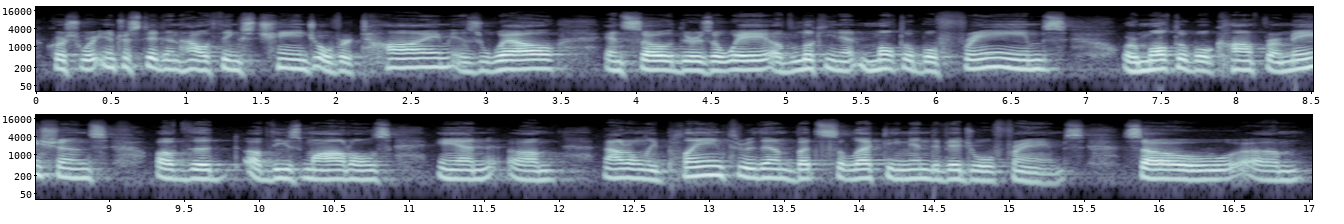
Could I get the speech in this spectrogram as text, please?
Of course, we're interested in how things change over time as well, and so there's a way of looking at multiple frames or multiple confirmations of, the, of these models and um, not only playing through them, but selecting individual frames. So um,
